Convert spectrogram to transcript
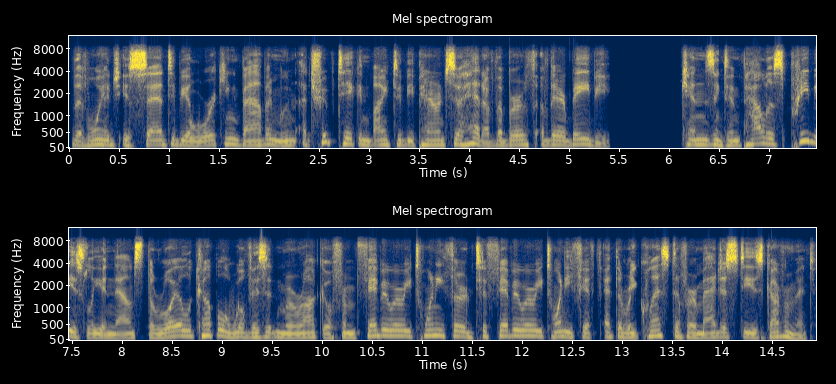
The voyage is said to be a working baby-moon a trip taken by to-be parents ahead of the birth of their baby. Kensington Palace previously announced the royal couple will visit Morocco from February 23 to February 25 at the request of Her Majesty's government.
